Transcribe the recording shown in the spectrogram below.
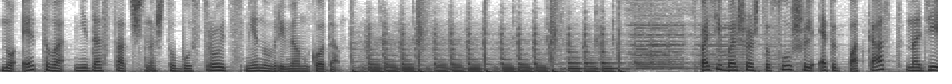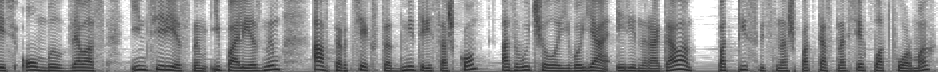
но этого недостаточно, чтобы устроить смену времен года. Спасибо большое, что слушали этот подкаст. Надеюсь, он был для вас интересным и полезным. Автор текста Дмитрий Сашко. Озвучила его я, Ирина Рогава. Подписывайтесь на наш подкаст на всех платформах,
